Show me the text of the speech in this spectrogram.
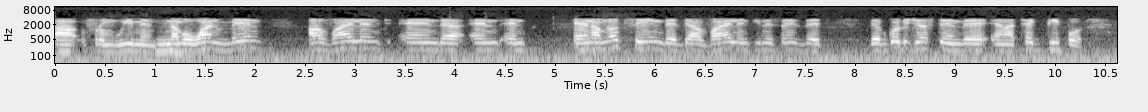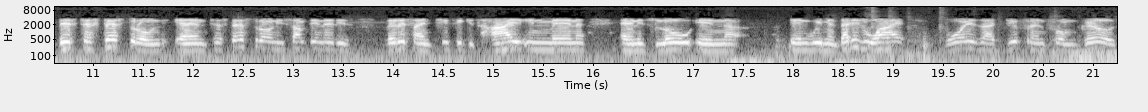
uh, from women. Number one, men are violent, and uh, and and and I'm not saying that they are violent in the sense that they've got to just stand there and attack people. There's testosterone, and testosterone is something that is very scientific. It's high in men and it's low in uh, in women. That is why boys are different from girls.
